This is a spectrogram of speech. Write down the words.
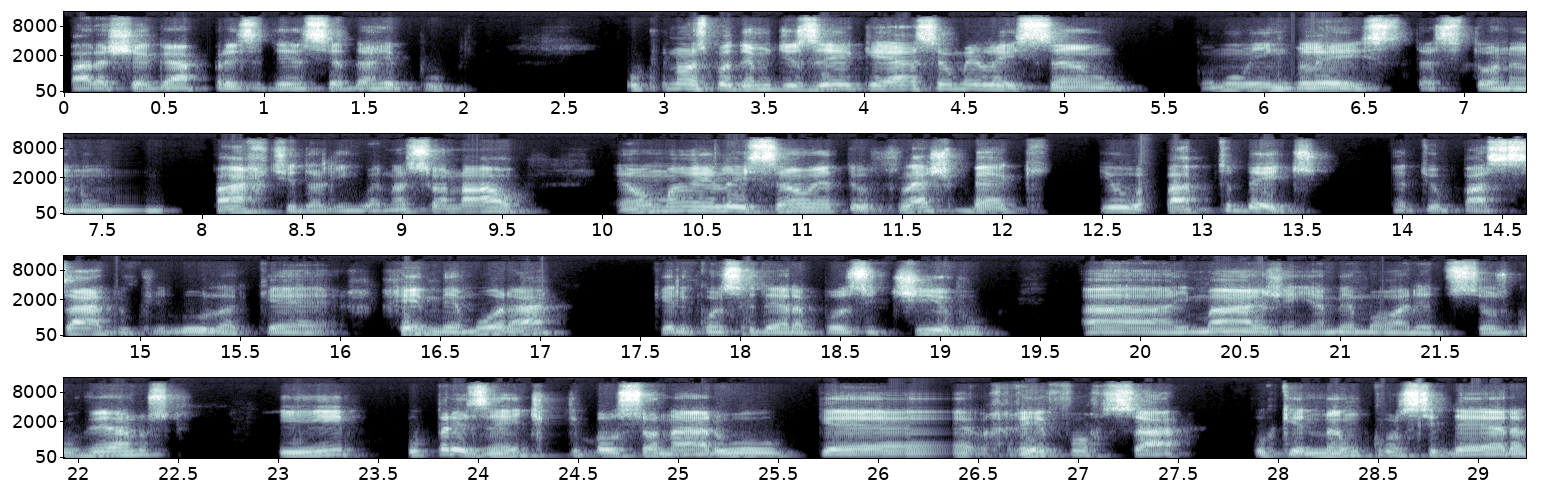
para chegar à presidência da República. O que nós podemos dizer é que essa é uma eleição, como o inglês está se tornando um parte da língua nacional, é uma eleição entre o flashback e o up-to-date, entre o passado que Lula quer rememorar, que ele considera positivo a imagem e a memória dos seus governos, e o presente que Bolsonaro quer reforçar, porque não considera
